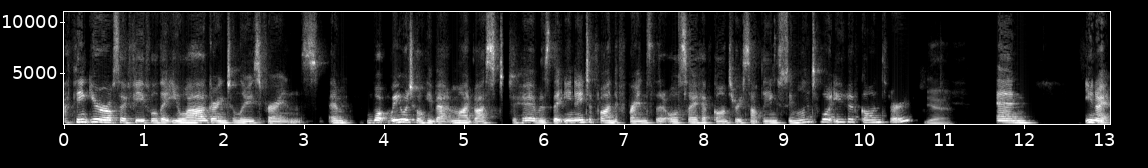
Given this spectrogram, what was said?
I think you're also fearful that you are going to lose friends. And mm. what we were talking about, and my advice to her was that you need to find the friends that also have gone through something similar to what you have gone through. Yeah. And, you know,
